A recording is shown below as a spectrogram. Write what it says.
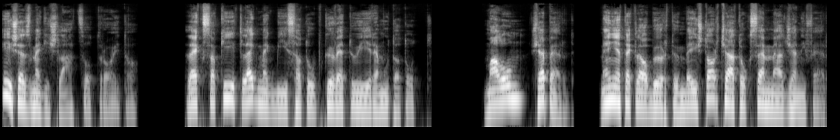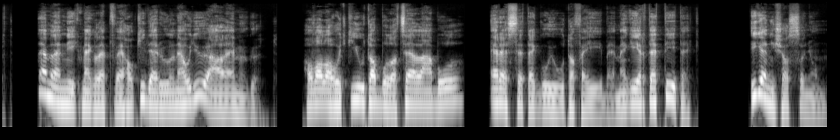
és ez meg is látszott rajta. Lex a két legmegbízhatóbb követőjére mutatott. Malon, Shepard, menjetek le a börtönbe és tartsátok szemmel Jennifert. Nem lennék meglepve, ha kiderülne, hogy ő áll e mögött. Ha valahogy kijut abból a cellából, eresszetek golyót a fejébe, megértettétek? Igenis, asszonyom,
